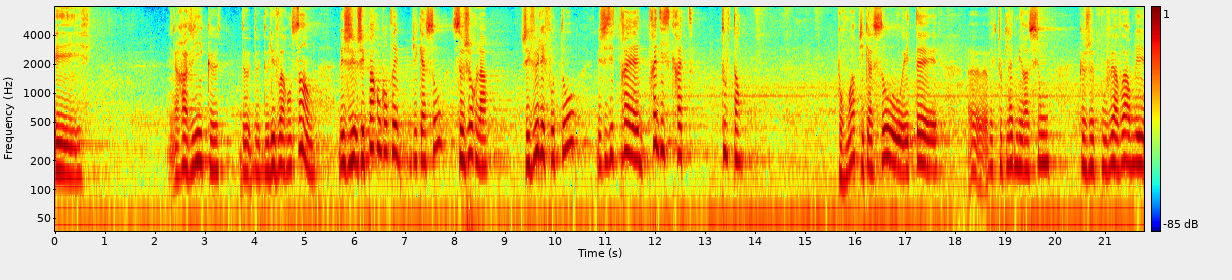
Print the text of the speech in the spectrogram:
et ravie que de, les voir ensemble. Mais je n'ai pas rencontré Picasso ce jour-là. J'ai vu les photos, mais j'étais très, très discrète tout le temps. Pour moi, Picasso était, euh, avec toute l'admiration que je pouvais avoir, mais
